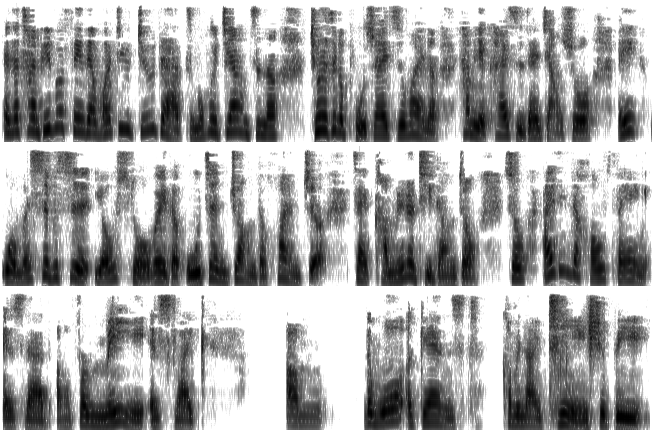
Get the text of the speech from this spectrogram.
At the time, people think that why do you do that？怎么会这样子呢？除了这个普筛之外呢，他们也开始在讲说，哎，我们是不是有所谓的无症状的患者在 community 当中？So I think the whole thing is that, uh, for me, it's like, um, the war against COVID-19 should be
